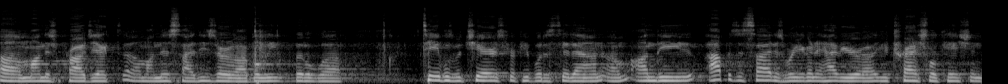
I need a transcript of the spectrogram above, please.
um, on this project um, on this side. These are, I believe, little uh, tables with chairs for people to sit down. Um, on the opposite side is where you're going to have your, uh, your trash location.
